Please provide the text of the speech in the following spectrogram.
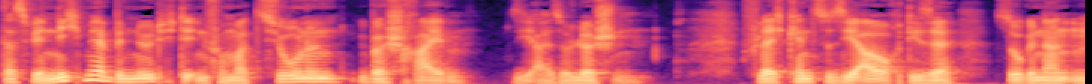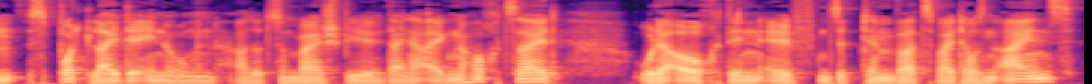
dass wir nicht mehr benötigte Informationen überschreiben, sie also löschen. Vielleicht kennst du sie auch, diese sogenannten Spotlight-Erinnerungen, also zum Beispiel deine eigene Hochzeit oder auch den 11. September 2001.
